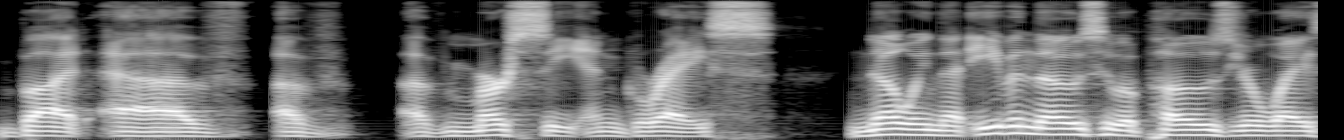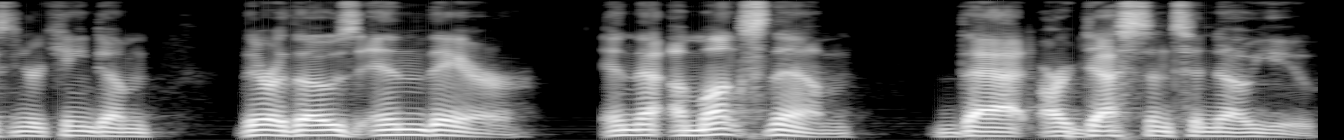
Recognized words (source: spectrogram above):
but of, of, of mercy and grace, knowing that even those who oppose your ways in your kingdom, there are those in there, in that amongst them that are destined to know you,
